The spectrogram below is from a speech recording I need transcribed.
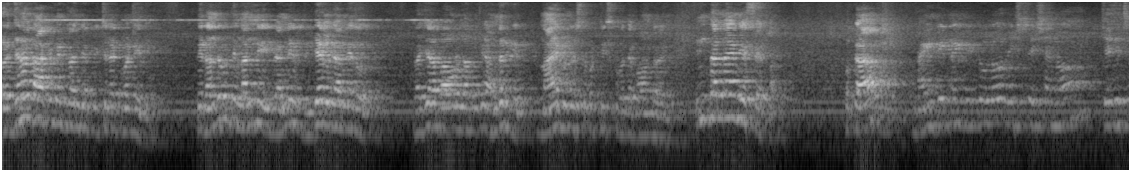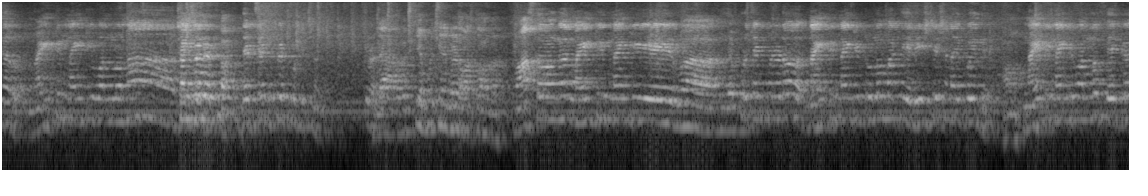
ఒరిజినల్ డాక్యుమెంట్లు అని చెప్పి ఇచ్చినటువంటి ఇది మీరందరూ దీన్ని అన్ని ఇవన్నీ డీటెయిల్గా మీరు ప్రజా బావులకి అందరికీ నాయకుల దృష్టి కూడా తీసుకుపోతే బాగుంటుందండి. ఇంత అన్యాయం చేస్తే ఎట్లా? ఒక నైన్టీన్ నైన్టీ టూలో రిజిస్ట్రేషన్ చేసి ఇచ్చినారు. నైన్టీన్ నైన్టీ వన్లోన? డెత్ సర్టిఫికేట్ కొట్టించినారు. చూడండి వ్యక్తి ఎప్పుడు చనిపోయాడు వాస్తవంగా. వాస్తవంగా నైన్టీన్ నైన్టీ ఎప్పుడు చనిపోయాడో నైన్టీన్ నైన్టీ టూలో మాకు రిజిస్ట్రేషన్ అయిపోయింది. నైన్టీన్ నైన్టీ వన్లో ఫేక్గా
